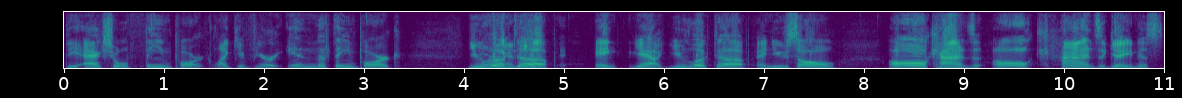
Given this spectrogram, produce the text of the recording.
the actual theme park. Like if you're in the theme park, you looked up and yeah, you looked up and you saw all kinds of all kinds of gayness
